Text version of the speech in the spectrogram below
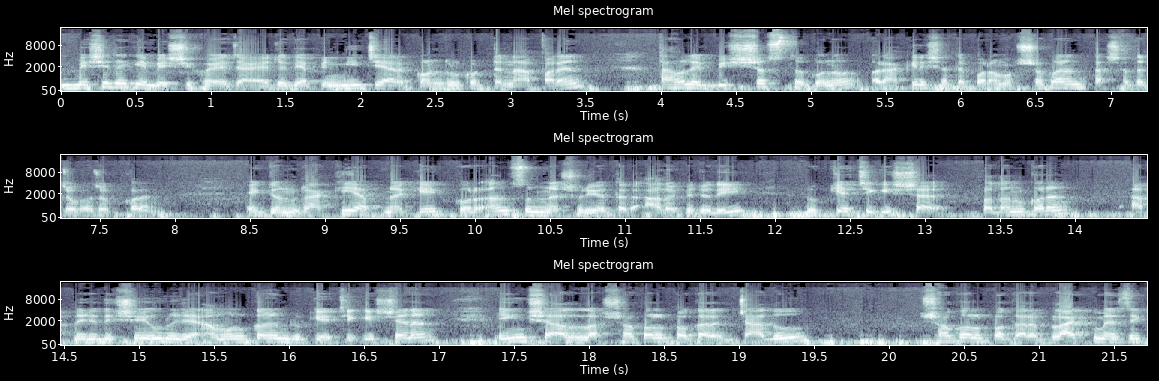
বেশি থেকে বেশি হয়ে যায় যদি আপনি নিজে আর কন্ট্রোল করতে না পারেন, তাহলে বিশ্বস্ত কোনো রাকির সাথে পরামর্শ করেন, তার সাথে যোগাযোগ করেন। একজন রাকি আপনাকে কোরআন সুন্না শরীয়তের আলোকে যদি রুকিয়া চিকিৎসা প্রদান করেন, আপনি যদি সেই অনুযায়ী আমল করেন, রুকিয়া চিকিৎসা নেন, ইনশাআল্লাহ সকল প্রকার জাদু, সকল প্রকার ব্ল্যাক ম্যাজিক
